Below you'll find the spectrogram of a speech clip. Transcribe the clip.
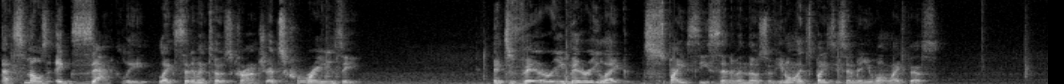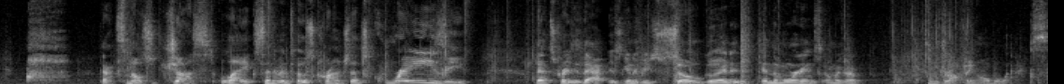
That smells exactly like Cinnamon Toast Crunch. It's crazy. It's very, very, like, spicy cinnamon, though. So if you don't like spicy cinnamon, you won't like this. Oh, that smells just like Cinnamon Toast Crunch. That's crazy. That's crazy. That is going to be so good in the mornings. Oh, my God. I'm dropping all the wax.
